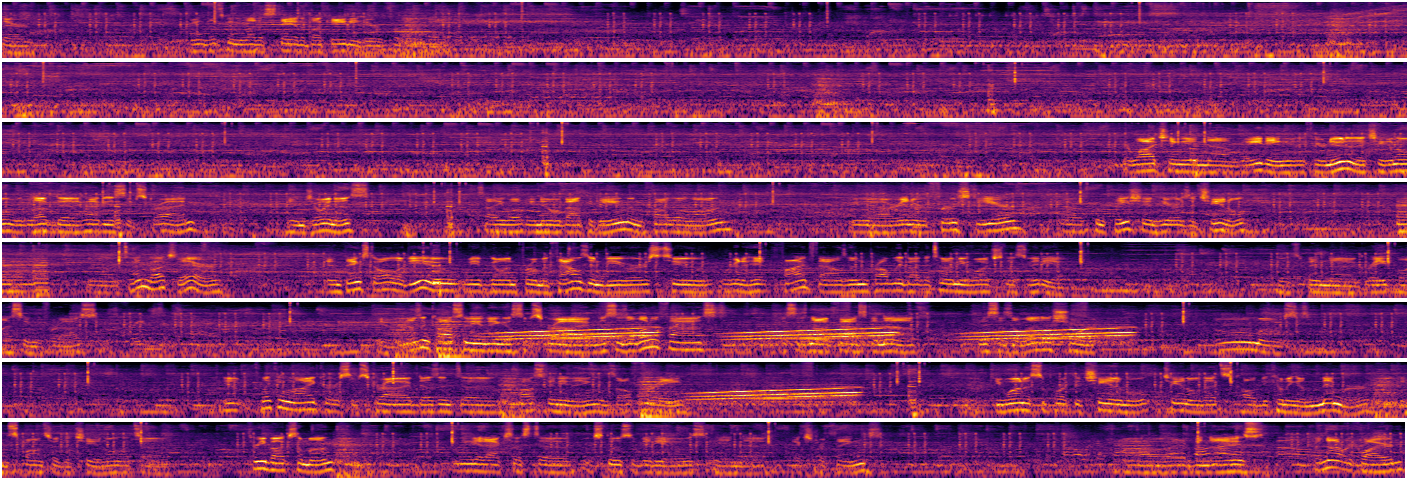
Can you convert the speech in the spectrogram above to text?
There. That's going to let us stay at a buck 80 here for a little bit. And uh, waiting, if you're new to the channel, we'd love to have you subscribe and join us. Tell you what we know about the game and follow along. We are in our first year of completion here as a channel. Uh, 10 bucks there. And thanks to all of you, we've gone from a thousand viewers to we're going to hit 5,000 probably by the time you watch this video. Been a great blessing for us. Yeah, it doesn't cost anything to subscribe. This is a little fast. This is not fast enough. This is a little short. Almost. Yeah, clicking like or subscribe doesn't uh, cost anything. It's all free. If you want to support the channel, channel that's called becoming a member. You can sponsor the channel. It's a three bucks a month. You can get access to exclusive videos and uh, extra things. Oh, Oh, that. would been nice, but not required.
